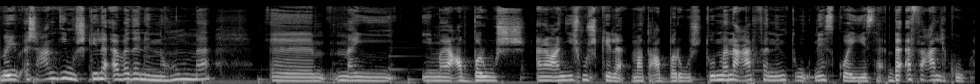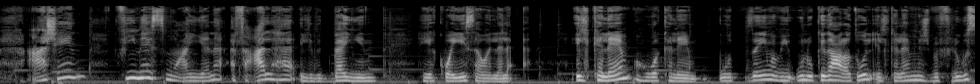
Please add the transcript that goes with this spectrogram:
ما يبقاش عندي مشكلة ابدا إن هم ما. ما يعبروش. أنا ما عنديش مشكلة ما تعبروش. طول ما أنا عارفة إن أنتوا ناس كويسة بافعالكم عشان في ناس معينة أفعالها اللي بتبين هي كويسة ولا لأ. الكلام هو كلام. وزي ما بيقولوا كده على طول الكلام مش بفلوس.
